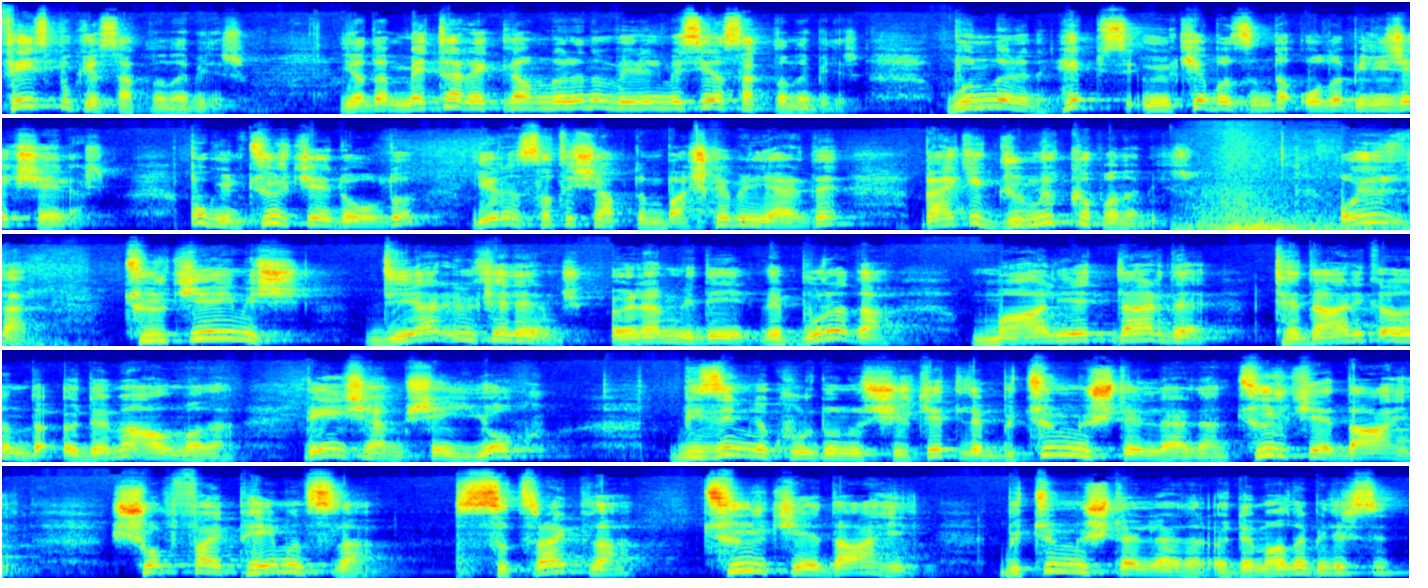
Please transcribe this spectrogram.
Facebook yasaklanabilir. Ya da meta reklamlarının verilmesi yasaklanabilir. Bunların hepsi ülke bazında olabilecek şeyler. Bugün Türkiye'de oldu, yarın satış yaptığın başka bir yerde belki gümrük kapanabilir. O yüzden Türkiye'ymiş, diğer ülkelermiş önemli değil ve burada maliyetlerde tedarik ağında ödeme almada değişen bir şey yok. Bizimle kurduğunuz şirketle bütün müşterilerden Türkiye dahil Shopify Payments'la, Stripe'la Türkiye dahil bütün müşterilerden ödeme alabilirsin.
